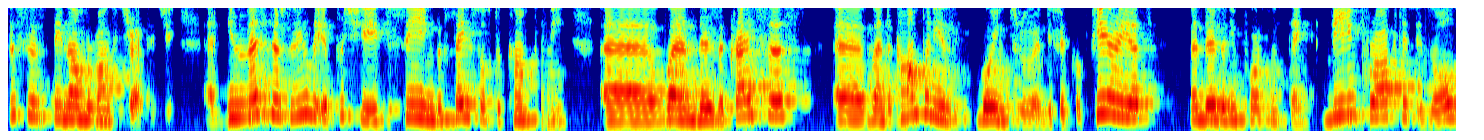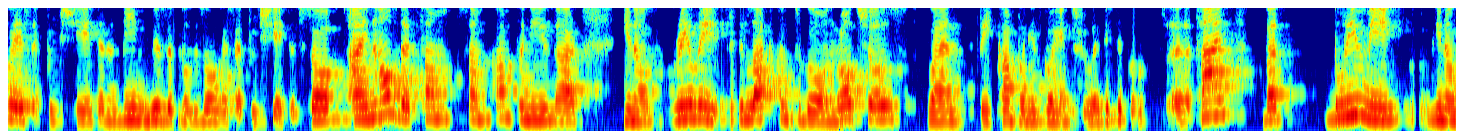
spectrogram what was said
This is the number one strategy. Uh, investors really appreciate seeing the face of the company uh, when there's a crisis, uh, when the company is going through a difficult period, when there's an important thing. Being proactive is always appreciated and being visible is always appreciated. So I know that some some companies are, you know, really reluctant to go on roadshows when the company is going through a difficult uh, time, but believe me, you know,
